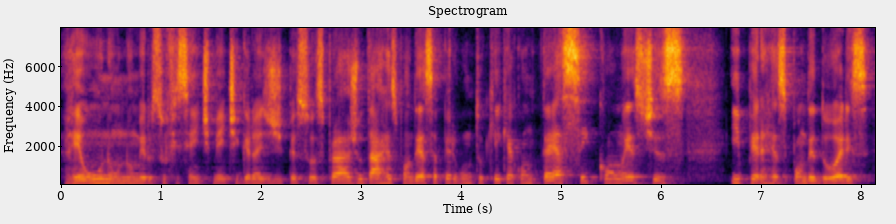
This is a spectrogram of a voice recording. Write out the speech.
reúne um número suficientemente grande de pessoas para ajudar a responder essa pergunta: o que, que acontece com estes hiperrespondedores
